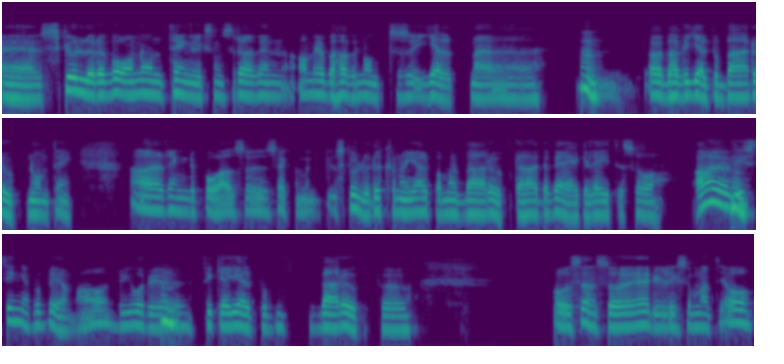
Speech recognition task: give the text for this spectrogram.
Eh, skulle det vara någonting liksom sådär, en, om jag behöver någon hjälp med, Mm. ja, jag behövde hjälp att bära upp någonting. Ja, Jag ringde på, alltså säkert, men skulle du kunna hjälpa mig att bära upp det här, det väger lite så. Ja, jag Mm. inga problem. Ja, det gjorde ju, Mm. fick jag hjälp att bära upp. Och sen så är det ju liksom att, ja,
